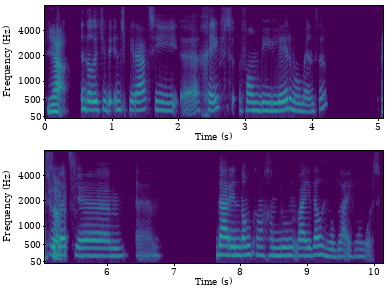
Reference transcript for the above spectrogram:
Ja. En dat het je de inspiratie uh, geeft van die leermomenten. Exact. Zodat je uh, daarin dan kan gaan doen waar je wel heel blij van wordt.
